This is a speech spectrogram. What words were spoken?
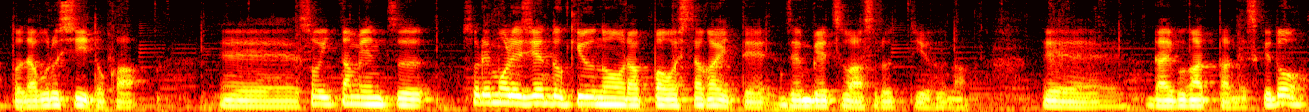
あと WC とか、えー、そういったメンツそれもレジェンド級のラッパーを従えて全米ツアーするっていう風な、えー、ライブがあったんですけど、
